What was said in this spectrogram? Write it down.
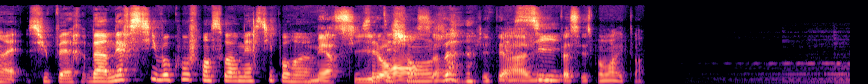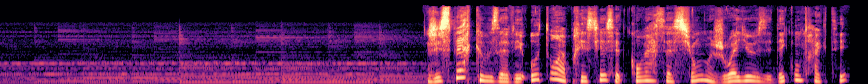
Ouais, super. Ben, merci beaucoup, François. Merci pour. euh, Merci cet Laurence, j'étais ravi de passer ce moment avec toi. J'espère que vous avez autant apprécié cette conversation joyeuse et décontractée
